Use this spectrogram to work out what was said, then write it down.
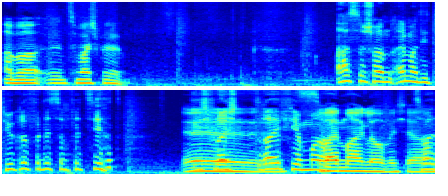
Aber äh, zum Beispiel, hast du schon einmal die Türgriffe desinfiziert? Ich vielleicht drei, vier Mal. Zweimal, glaube ich, ja. Zwei,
